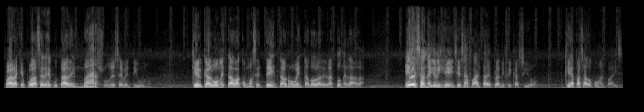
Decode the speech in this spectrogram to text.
para que pueda ser ejecutada en marzo de ese 21, que el carbón estaba como a 70 o 90 dólares la tonelada, esa negligencia, esa falta de planificación, ¿qué ha pasado con el país?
